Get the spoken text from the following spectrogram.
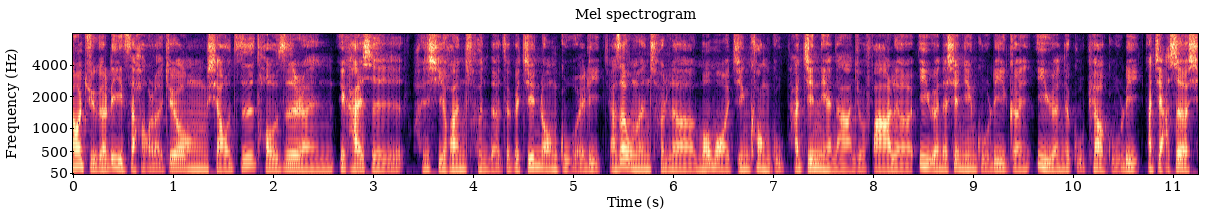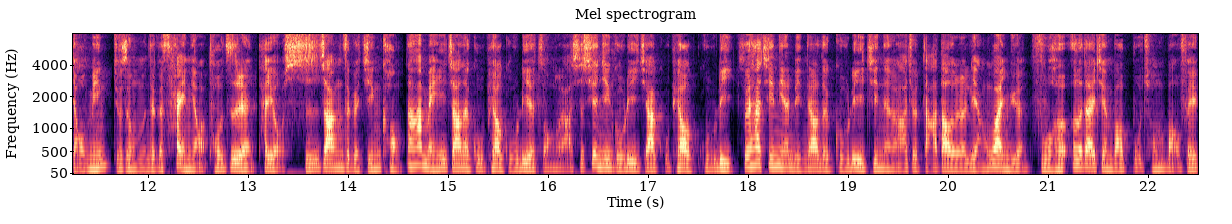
那我举个例子好了，就用小资投资人一开始很喜欢存的这个金融股为例。假设我们存了某某金控股，它今年呢、就发了一元的现金股利跟一元的股票股利。那假设小明就是我们这个菜鸟投资人，他有十张这个金控，那他每一张的股票股利的总额啊是现金股利加股票股利，所以他今年领到的股利金额啊就达到了两万元，符合二代健保补充保费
